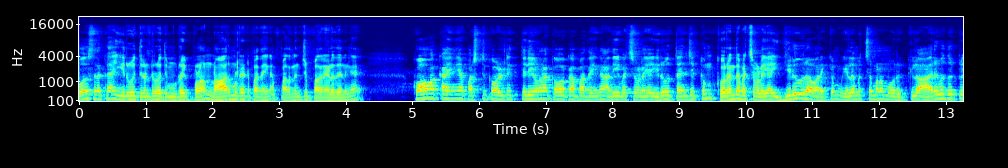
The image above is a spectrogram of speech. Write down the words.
ஒரு சில காய் இருபத்தி ரெண்டு இருபத்தி மூணு ரூபாய்க்கு போகலாம். நார்மல் ரேட் பார்த்தீங்கன்னா பதினஞ்சு பதினேழு தானுங்க. கோவக்காய்ங்க ஃபஸ்ட்டு குவாலிட்டி தெளிவான கோவக்காய் பார்த்தீங்கன்னா அதிகபட்ச விலையாக இருபத்தஞ்சுக்கும் குறைந்தபட்ச விலையாக இருபது ரூபா வரைக்கும் எலுமிச்சம்பழம் ஒரு கிலோ அறுபது டு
